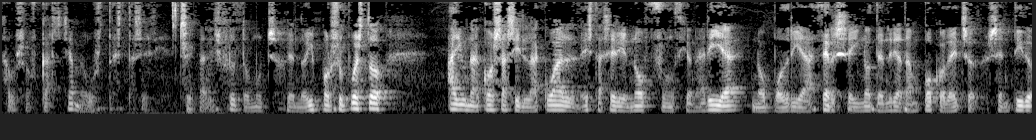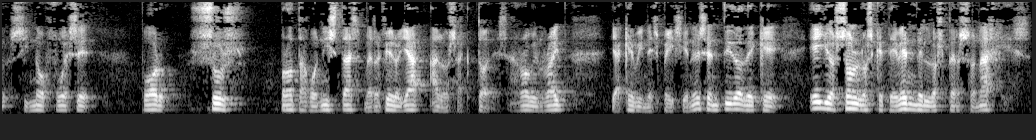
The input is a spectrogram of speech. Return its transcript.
House of Cards, ya me gusta esta serie. Sí. La disfruto mucho viendo. Y por supuesto, hay una cosa sin la cual esta serie no funcionaría, no podría hacerse y no tendría tampoco, de hecho, sentido si no fuese por sus protagonistas, me refiero ya a los actores, a Robin Wright y a Kevin Spacey, en el sentido de que ellos son los que te venden los personajes.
